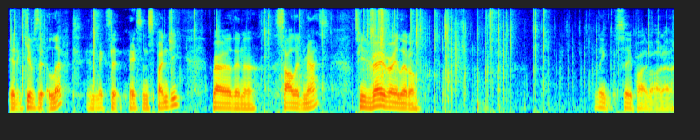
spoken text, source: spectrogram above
it gives it a lift and makes it nice and spongy rather than a solid mass. So you need very, very little. I think, say probably about a,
